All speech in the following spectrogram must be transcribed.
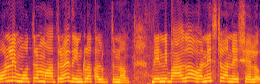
ఓన్లీ మూత్రం మాత్రమే దీంట్లో కలుపుతున్నాం. దీన్ని బాగా వన్ ఇస్ట్ వన్ రేషియోలో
